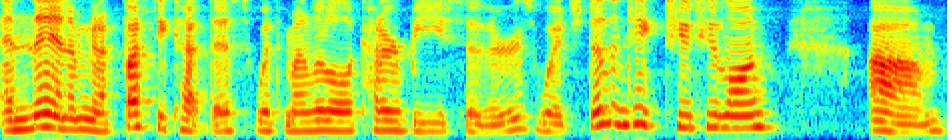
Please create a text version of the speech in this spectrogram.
And then I'm gonna fussy cut this with my little Cutter Bee scissors which doesn't take too too long. Um,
